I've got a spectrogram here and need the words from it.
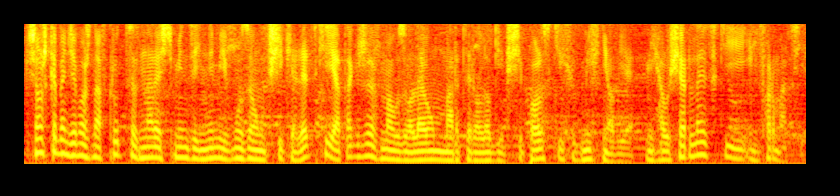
Książkę będzie można wkrótce znaleźć m.in. w Muzeum Wsi Kieleckiej, a także w Mauzoleum Martyrologii Wsi Polskich w Michniowie. Michał Sierlecki, informacje.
